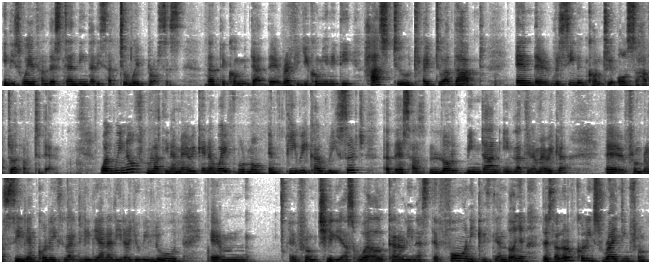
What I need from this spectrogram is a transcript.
In this way of understanding that it's a two-way process that the com- that the refugee community has to try to adapt, and the receiving country also have to adapt to them. What we know from Latin America, in a way, from empirical research, that there's a lot been done in Latin America, uh, from Brazilian colleagues like Liliana Lyra Jubilut, um, from Chile as well, Carolina Stefoni, Cristian Doña. There's a lot of colleagues writing from,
